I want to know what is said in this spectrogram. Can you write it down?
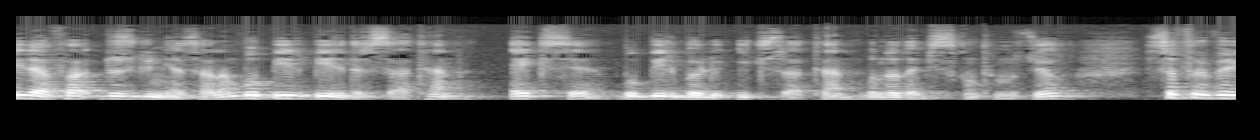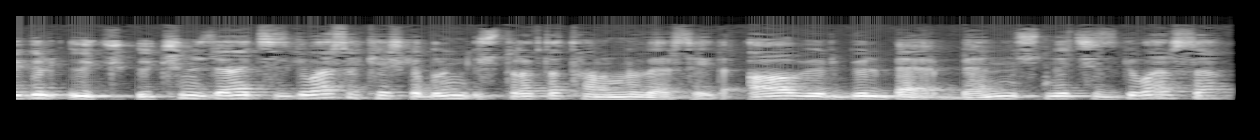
Bir defa düzgün yazalım. Bu 1 bir, 1'dir zaten. Eksi bu 1 bölü 3 zaten. Bunda da bir sıkıntımız yok. 0,3. 3'ün üzerine çizgi varsa keşke bunun üst tarafta tanımını verseydi. A virgül B. B'nin üstünde çizgi varsa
